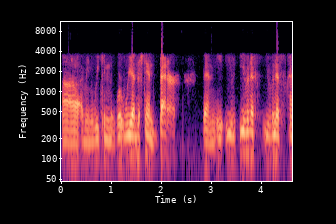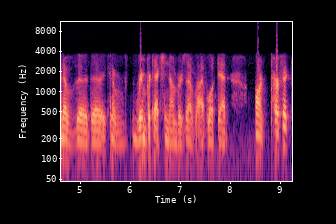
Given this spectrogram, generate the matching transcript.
Uh, I mean, we can we're, we understand better than e- even if even if kind of the the kind of rim protection numbers I've I've looked at aren't perfect,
